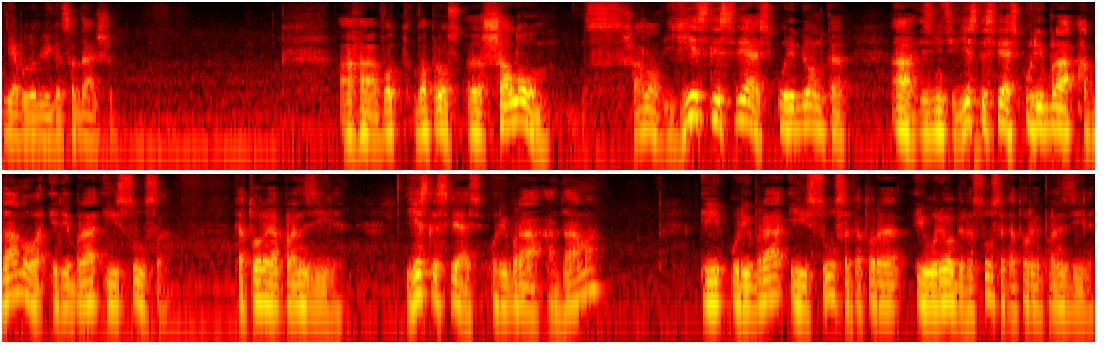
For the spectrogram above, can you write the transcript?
Я буду двигаться дальше. Ага, вот вопрос. Э, шалом. Шалом. Есть ли связь у ребенка а, извините, есть ли связь у ребра Адамова и ребра Иисуса, которые пронзили? Есть ли связь у ребра Адама и у ребра Иисуса, которое, и у ребер Иисуса, которые пронзили?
